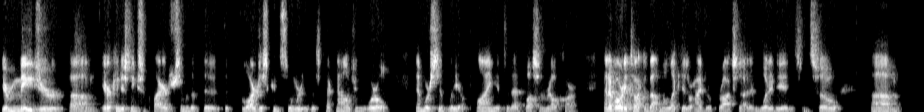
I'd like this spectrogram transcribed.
Your major um, air conditioning suppliers are some of the, the, the, largest consumers of this technology in the world. And we're simply applying it to that bus and rail car. And I've already talked about molecular hydroperoxide and what it is. And so um,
